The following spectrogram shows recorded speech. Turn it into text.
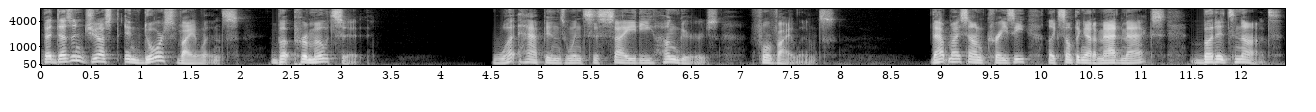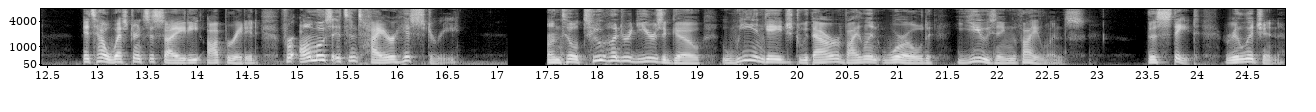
that doesn't just endorse violence, but promotes it. What happens when society hungers for violence? That might sound crazy, like something out of Mad Max, but it's not. It's how Western society operated for almost its entire history. Until 200 years ago, we engaged with our violent world using violence. The state, religion,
